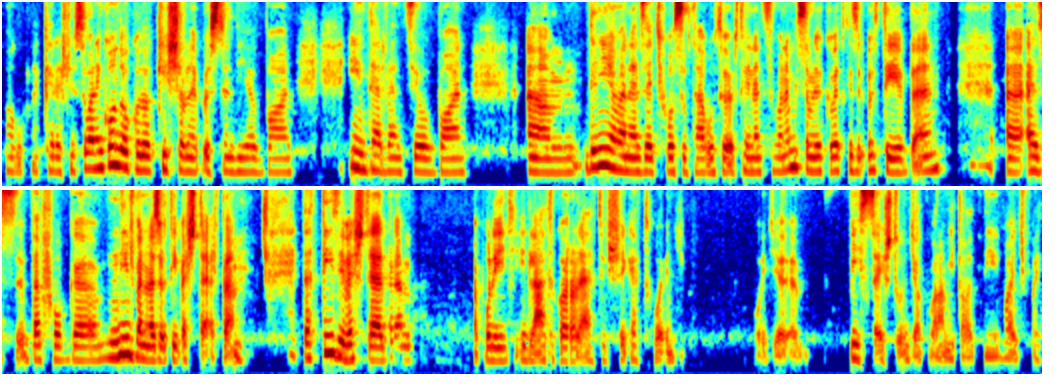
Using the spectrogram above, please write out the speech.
maguknak keresni. Szóval én gondolkodok kisebb ösztöndíjakban, intervenciókban, de nyilván ez egy hosszú távú történet, szóval nem hiszem, hogy a következő öt évben ez be fog, nincs benne az öt éves tervben. Tehát tíz éves tervben abból így, így látok arra lehetőséget, hogy, hogy vissza is tudjak valamit adni, vagy, vagy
